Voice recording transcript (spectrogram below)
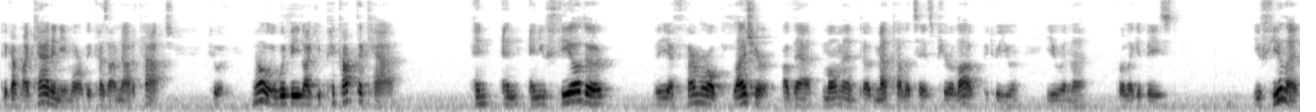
pick up my cat anymore because I'm not attached to it. No, it would be like you pick up the cat and and and you feel the the ephemeral pleasure of that moment of metta, let's say it's pure love between you you and the four-legged beast. You feel it,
